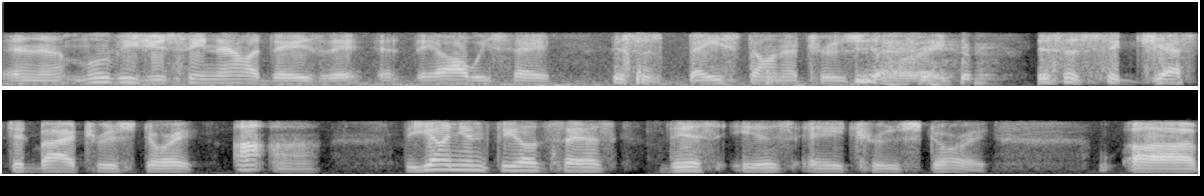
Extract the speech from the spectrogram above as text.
And uh, movies you see nowadays, they they always say, "This is based on a true story. this is suggested by a true story." Uh-uh. The Onion Field says this is a true story. Uh,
